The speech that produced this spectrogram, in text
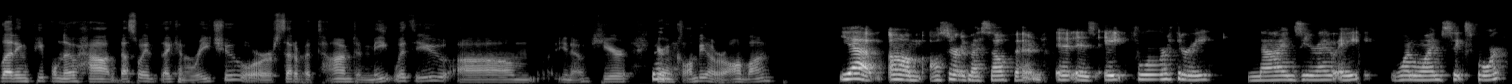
letting people know how the best way they can reach you or set up a time to meet with you, um, you know, here here in Columbia or online. Yeah, um, I'll start with my cell phone. It is 843 908 1164.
